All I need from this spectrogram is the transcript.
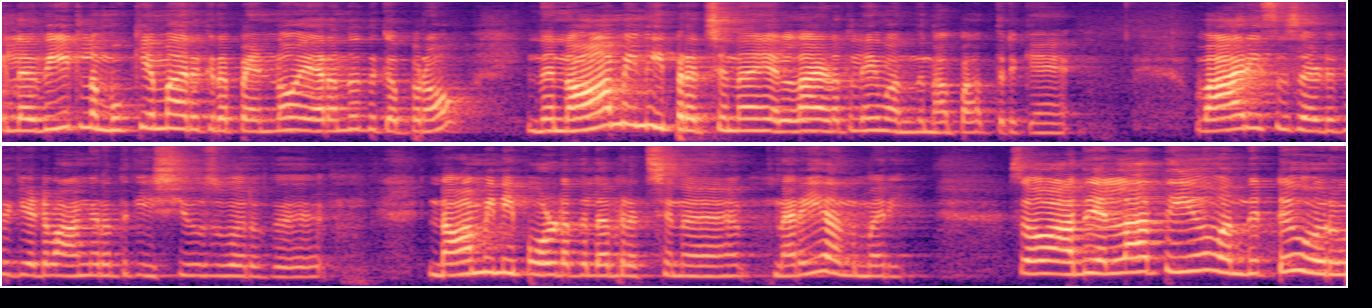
இல்லை வீட்டில் முக்கியமாக இருக்கிற பெண்ணோ இறந்ததுக்கப்புறம் இந்த நாமினி பிரச்சனை எல்லா இடத்துலையும் வந்து நான் பார்த்துருக்கேன். வாரிசு சர்டிஃபிகேட் வாங்குறதுக்கு இஷ்யூஸ் வருது. நாமினி போடுறதுல பிரச்சனை நிறைய அந்த மாதிரி. ஸோ அது எல்லாத்தையும் வந்துட்டு ஒரு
